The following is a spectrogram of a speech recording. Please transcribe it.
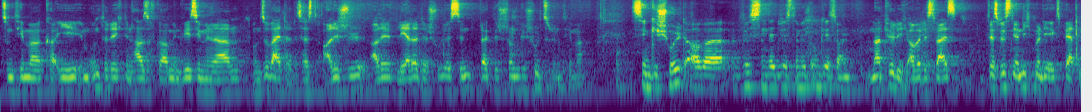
zum Thema KI im Unterricht, in Hausaufgaben, in W-Seminaren und so weiter. Das heißt, alle, Schül alle Lehrer der Schule sind praktisch schon geschult zu dem Thema. Sind geschult, aber wissen nicht, wie sie damit umgehen sollen. Natürlich, aber das weiß das wissen ja nicht mal die Experten.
